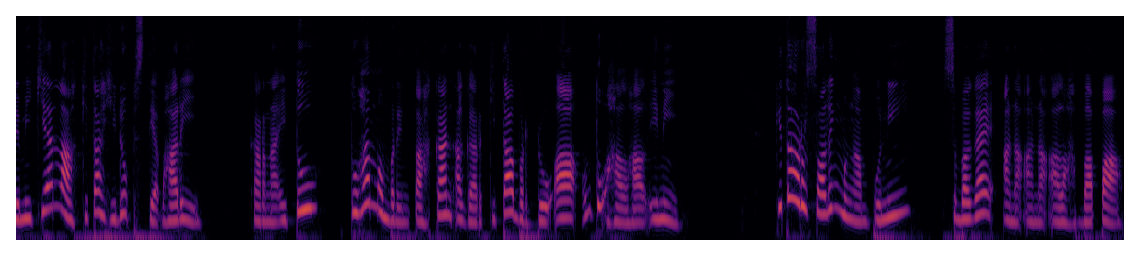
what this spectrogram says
Demikianlah kita hidup setiap hari. Karena itu, Tuhan memerintahkan agar kita berdoa untuk hal-hal ini. Kita harus saling mengampuni sebagai anak-anak Allah Bapa.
